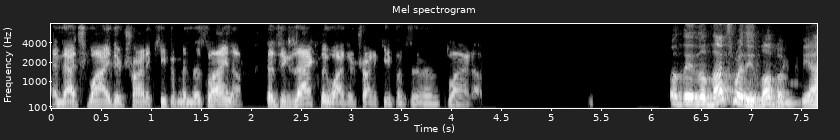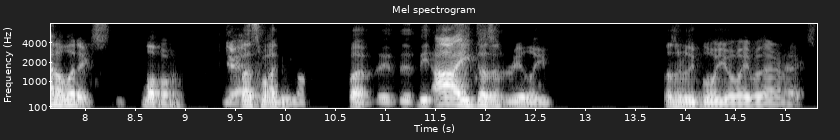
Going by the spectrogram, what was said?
And that's why they're trying to keep him in this lineup. That's exactly why they're trying to keep him in this lineup. well, they, that's why they love him. The analytics love him. Yeah. That's why they love him. But the, the, the eye doesn't really doesn't really blow you away with Aaron Hicks.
